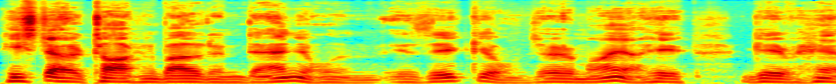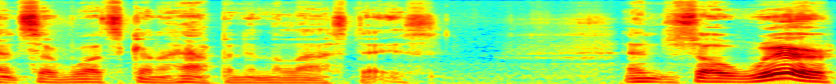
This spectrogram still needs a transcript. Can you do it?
He started talking about it in Daniel and Ezekiel and Jeremiah. He gave hints of what's going to happen in the last days. And so we're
